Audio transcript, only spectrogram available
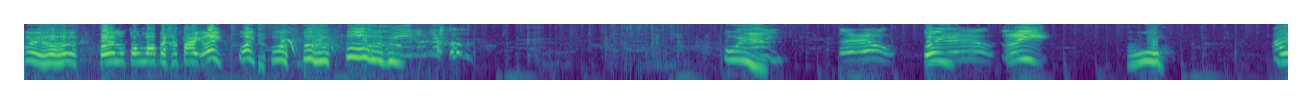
เฮ้ยเฮ้ยเฮ้ยเฮ้ยเราต้องรอไปข้างใต้เอ้ยเอ้ยเอ้ยเอ้ยเอ้ยเอ้ยเร็วเอ้ยเร็วเอ้ยโอ้โอ้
